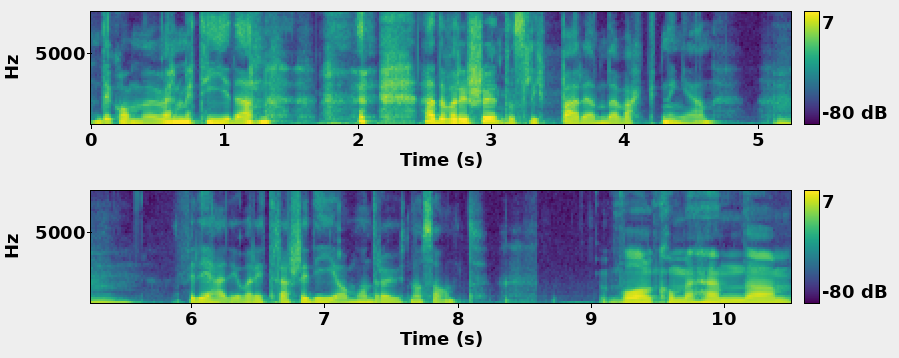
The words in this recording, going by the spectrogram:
det kommer väl med tiden. det hade varit skönt att slippa den där vaktningen. Mm. För det hade ju varit tragedi om hon drar ut något sånt. Vad kommer hända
